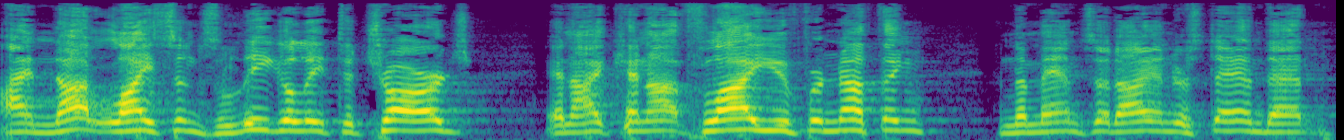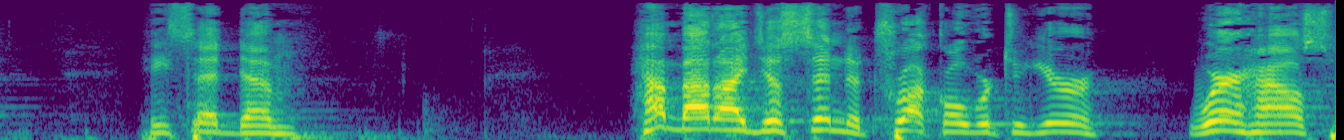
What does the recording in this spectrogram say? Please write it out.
I'm not licensed legally to charge, and I cannot fly you for nothing. And the man said, I understand that. He said, um, How about I just send a truck over to your warehouse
